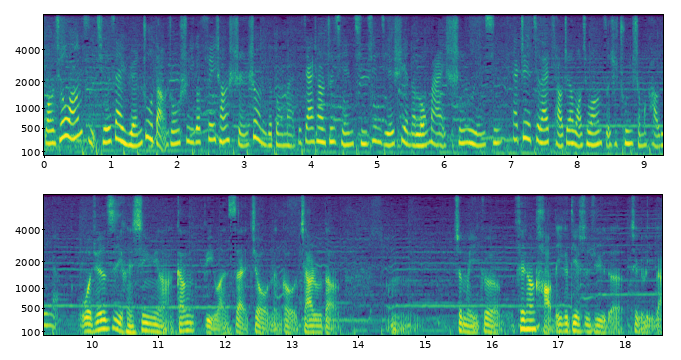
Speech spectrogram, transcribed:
网球王子其实，在原著当中是一个非常神圣的一个动漫，再加上之前秦俊杰饰演的龙马也是深入人心。那这次来挑战网球王子是出于什么考虑呢？我觉得自己很幸运啊，刚比完赛就能够加入到嗯这么一个非常好的一个电视剧的这个里边。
